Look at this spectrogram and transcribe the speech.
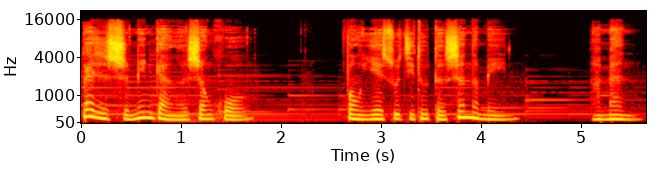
带着使命感而生活。奉耶稣基督得胜的名，阿门。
